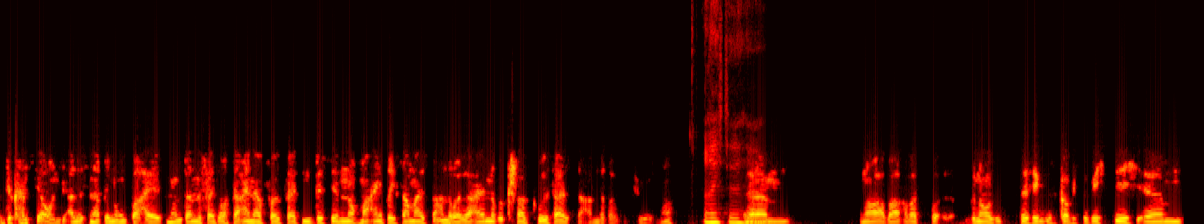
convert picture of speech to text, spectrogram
Du kannst ja auch nicht alles in Erinnerung behalten. Und dann ist halt auch der eine Erfolg vielleicht ein bisschen nochmal einprägsamer als der andere, der eine Rückschlag größer als der andere gefühlt. Ne? Richtig. Ähm, genau, aber, aber genau deswegen ist es, glaube ich, so wichtig, ähm,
